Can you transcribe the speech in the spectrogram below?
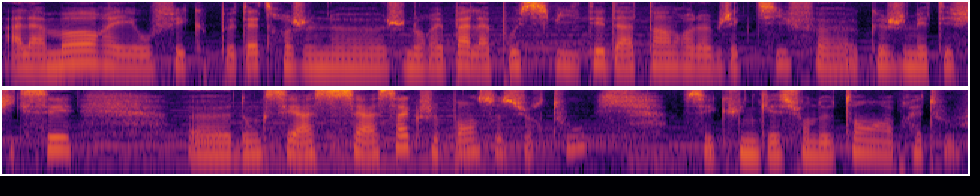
à la mort et au fait que peut-être je, n'aurai pas la possibilité d'atteindre l'objectif que je m'étais fixé. donc c'est à, à ça que je pense surtout. C'est qu'une question de temps après tout.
